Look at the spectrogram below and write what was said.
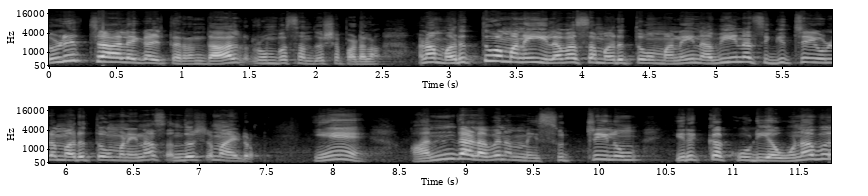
தொழிற்சாலைகள் திறந்தால் ரொம்ப சந்தோஷப்படலாம். ஆனால் மருத்துவமனை இலவச மருத்துவமனை நவீன சிகிச்சை உள்ள மருத்துவமனைனா சந்தோஷமாயிடும். ஏன்? அந்த அளவு நம்மை சுற்றிலும் இருக்கக்கூடிய உணவு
